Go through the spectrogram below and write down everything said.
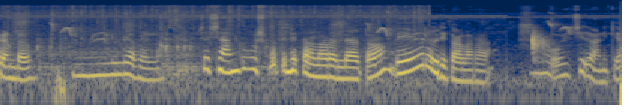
കണ്ടോ? നീല വെള്ളം. പക്ഷെ ശംഖുപുഷ്പത്തിന്റെ കളറല്ല കേട്ടോ. വേറൊരു കളറാണ് ഒഴിച്ച് കാണിക്കാം.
